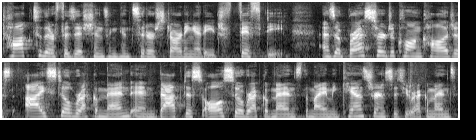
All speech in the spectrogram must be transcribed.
talk to their physicians and consider starting at age 50. As a breast surgical oncologist, I still recommend, and Baptist also recommends, the Miami Cancer Institute recommends,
